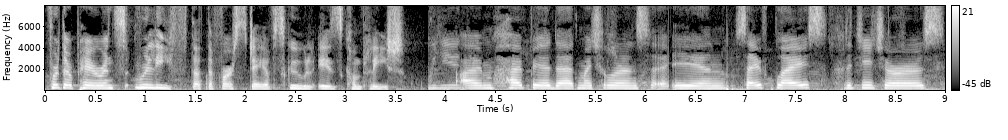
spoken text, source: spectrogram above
For their parents, relief that the first day of school is complete. I'm happy that my children's in safe place. The teachers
